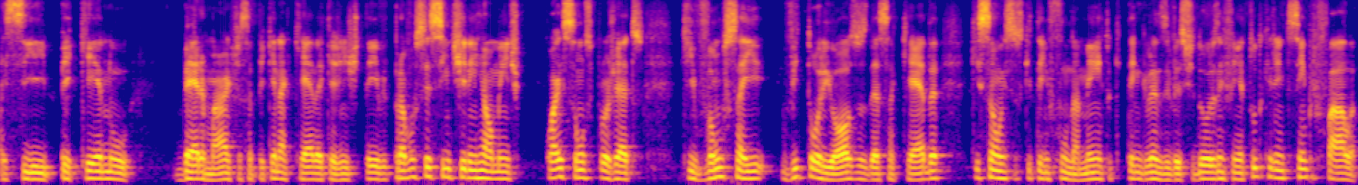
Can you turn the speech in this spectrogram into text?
esse pequeno bear market, essa pequena queda que a gente teve, para vocês sentirem realmente quais são os projetos que vão sair vitoriosos dessa queda, que são esses que têm fundamento, que têm grandes investidores, enfim, é tudo que a gente sempre fala,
